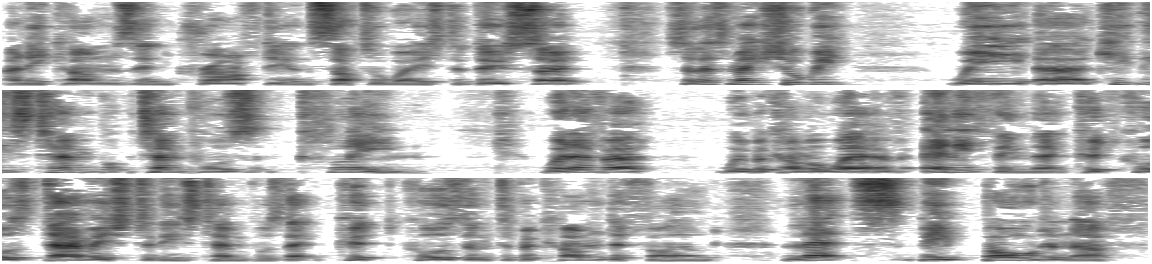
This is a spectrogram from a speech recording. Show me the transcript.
and he comes in crafty and subtle ways to do so. So let's make sure we we uh, keep these temp temples clean. Whenever we become aware of anything that could cause damage to these temples, that could cause them to become defiled, let's be bold enough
